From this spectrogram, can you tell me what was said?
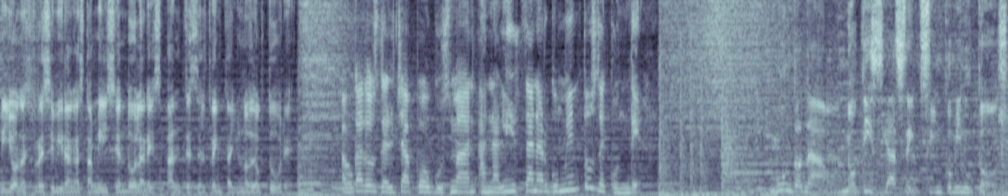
Millones recibirán hasta 1.100 dólares antes del 31 de octubre. Abogados del Chapo Guzmán analizan argumentos de condena. Mundo Now, noticias en 5 minutos.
